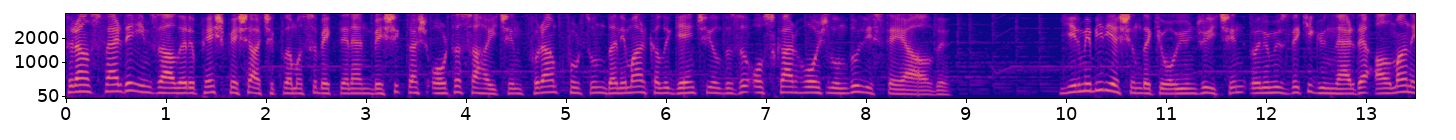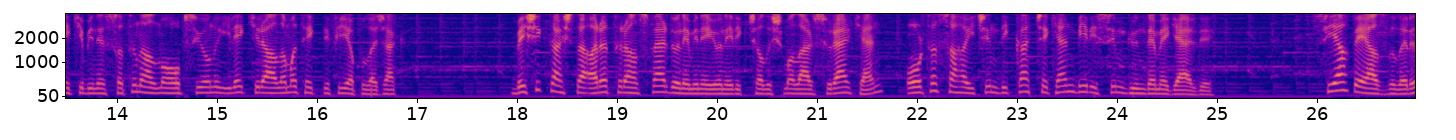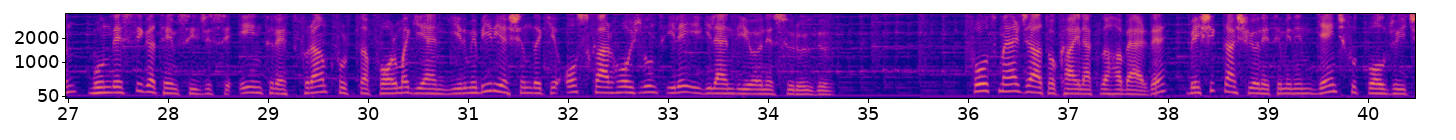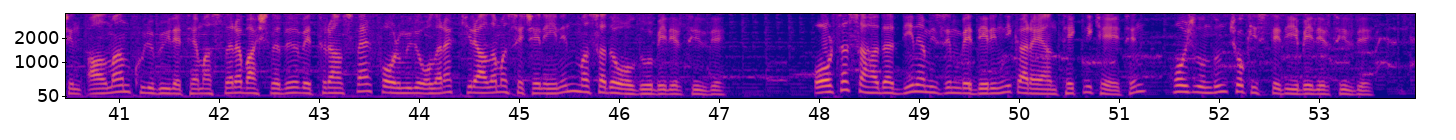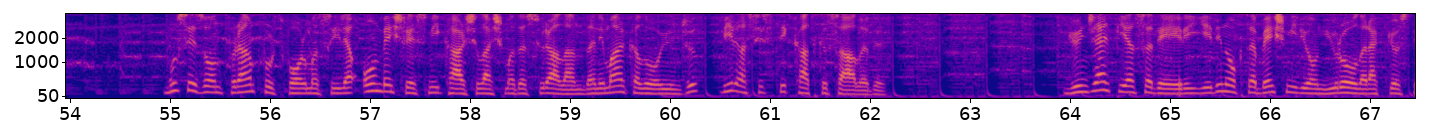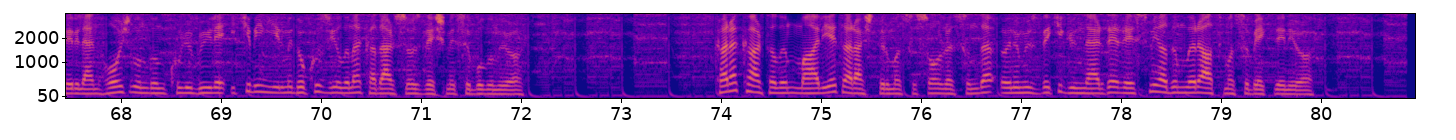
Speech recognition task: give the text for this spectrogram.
Transferde imzaları peş peşe açıklaması beklenen Beşiktaş orta saha için Frankfurt'un Danimarkalı genç yıldızı Oskar Højlund'u listeye aldı. 21 yaşındaki oyuncu için önümüzdeki günlerde Alman ekibine satın alma opsiyonu ile kiralama teklifi yapılacak. Beşiktaş'ta ara transfer dönemine yönelik çalışmalar sürerken, orta saha için dikkat çeken bir isim gündeme geldi. Siyah beyazlıların, Bundesliga temsilcisi Eintracht Frankfurt'ta forma giyen 21 yaşındaki Oskar Højlund ile ilgilendiği öne sürüldü. Foot Mercato kaynaklı haberde, Beşiktaş yönetiminin genç futbolcu için Alman kulübüyle temaslara başladığı ve transfer formülü olarak kiralama seçeneğinin masada olduğu belirtildi. Orta sahada dinamizm ve derinlik arayan teknik heyetin, Højlund'un çok istediği belirtildi. Bu sezon Frankfurt formasıyla 15 resmi karşılaşmada süre alan Danimarkalı oyuncu, bir asistlik katkı sağladı. Güncel piyasa değeri 7.5 milyon euro olarak gösterilen Højlund'un kulübüyle 2029 yılına kadar sözleşmesi bulunuyor. Kara Kartal'ın maliyet araştırması sonrasında önümüzdeki günlerde resmi adımları atması bekleniyor.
